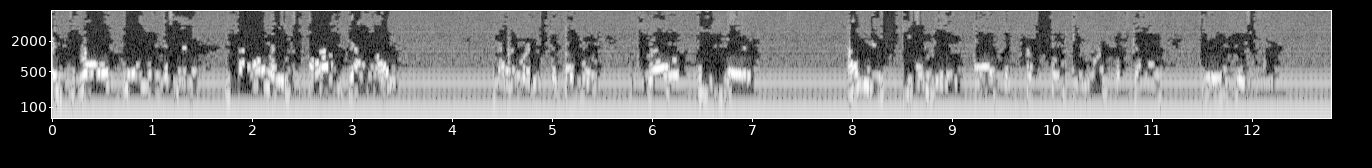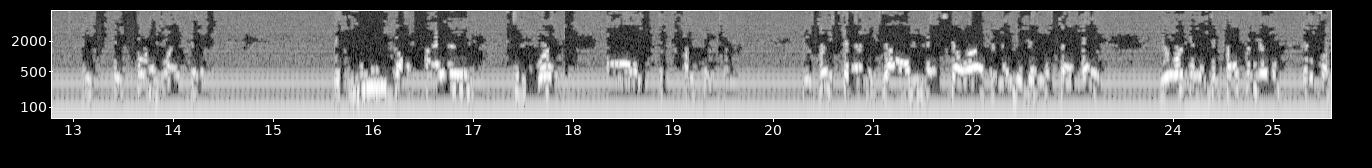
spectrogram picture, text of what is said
would grow in their knowledge of God. In other words, that they would grow in their understanding got hired to work as a carpenter, your first day on the job, you may show up and they begin to say, hey, you're working as a carpenter, there's a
